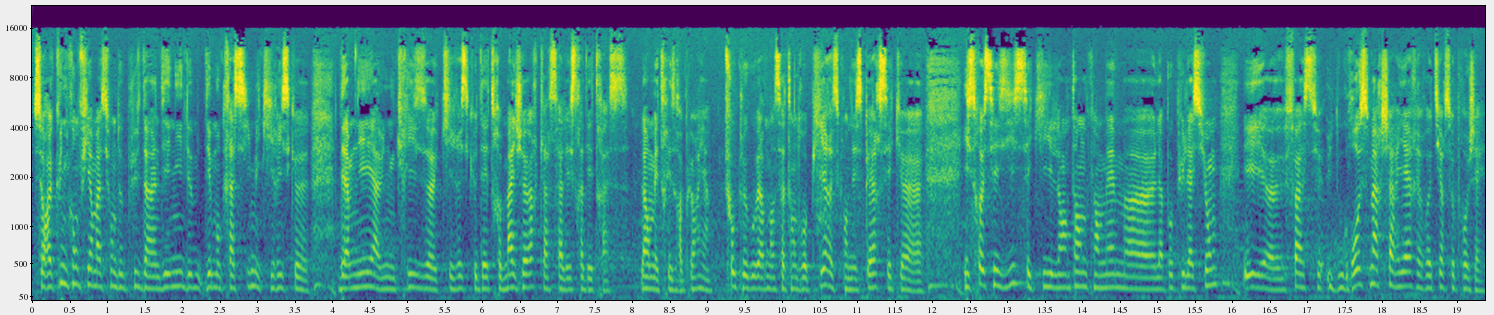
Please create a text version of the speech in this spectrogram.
sera qu'une confirmation de plus d'un déni de démocratie, mais qui risque d'amener à une crise qui risque d'être majeure, car ça laissera des traces. Là, on maîtrisera plus rien. Il faut que le gouvernement s'attendre au pire, et ce qu'on espère, c'est qu'il se ressaisisse, et qu'il entende quand même euh, la population et euh, fasse une grosse marche arrière et retire ce projet.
